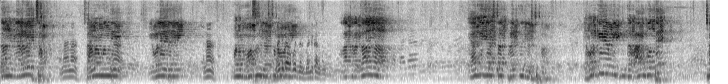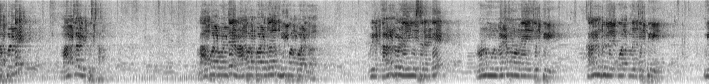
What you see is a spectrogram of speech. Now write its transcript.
దాన్ని నెరవేర్చాం. చాలా మంది ఇవ్వలేదని మనం మోసం చేస్తున్నాం. రకరకాలుగా యాగీ చేస్తానికి ప్రయత్నం చేస్తున్నాం ఎవరికైనా మీకు ఇంకా రాకపోతే చెప్పండి మాట్లాడి ఇప్పిస్తాం. రాపడం అంటే నా పొరపాటు కాదు మీ పొరపాటు కాదు. వీళ్ళు కరెంట్ వాళ్ళు ఏం చేశారంటే రెండు మూడు మీటర్లు ఉన్నాయని చెప్పి కరెంటు బిల్లు ఎక్కువ అవుతుందని చెప్పి మీ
